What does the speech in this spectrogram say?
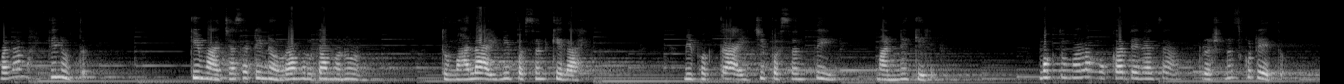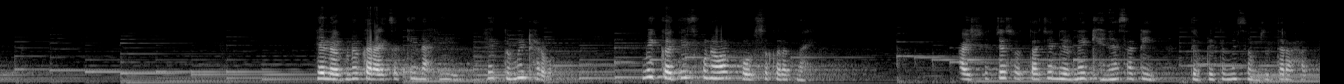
मला माहिती नव्हतं की माझ्यासाठी नवरा मुलगा म्हणून तुम्हाला आईने पसंत केला आहे. मी फक्त आईची पसंती मान्य केली. मग तुम्हाला होकार देण्याचा प्रश्नच कुठे येतो? हे लग्न करायचं की नाही हे तुम्ही ठरवा. मी कधीच कुणावर फोर्स करत नाही. आयुष्याचे स्वतःचे निर्णय घेण्यासाठी तेवढे तुम्ही समजूत आहात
